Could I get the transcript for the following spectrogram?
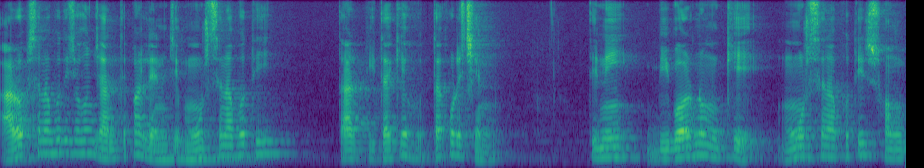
আরব সেনাপতি যখন জানতে পারলেন যে মোর সেনাপতি তার পিতাকে হত্যা করেছেন, তিনি বিবর্ণ মুখে মোর সেনাপতির সঙ্গ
